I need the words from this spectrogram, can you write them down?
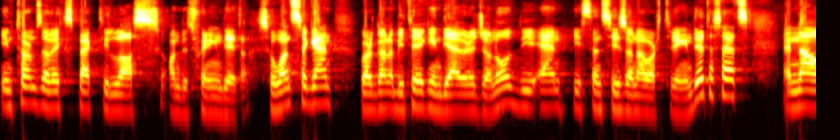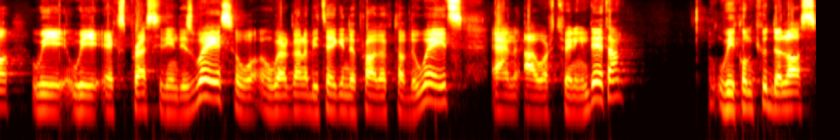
in terms of expected loss on the training data. So once again, we're going to be taking the average on all the n instances on our training data sets, and now we, we express it in this way. So we're going to be taking the product of the weights and our training data. We compute the loss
